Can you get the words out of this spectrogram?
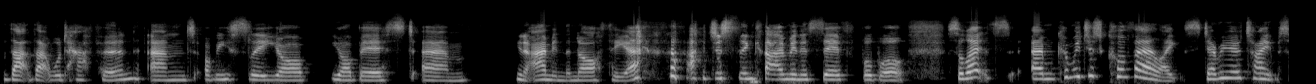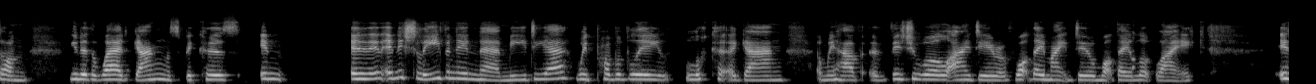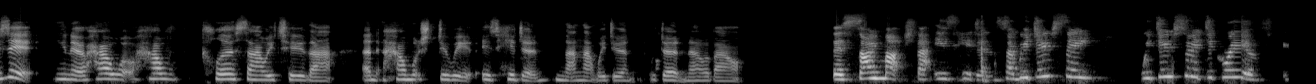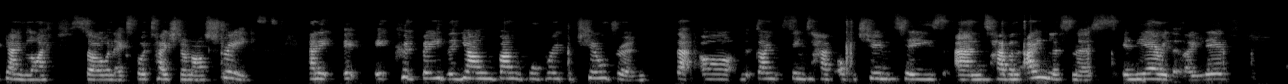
that that would happen. And obviously, you're you're based. Um, you know, I'm in the north here. I just think I'm in a safe bubble. So let's. Um, can we just cover like stereotypes on, you know, the word gangs because in initially even in uh, media we'd probably look at a gang and we have a visual idea of what they might do and what they look like. Is it you know how how close are we to that and how much do we is hidden and that we don't don't know about? There's so much that is hidden. So we do see we do see a degree of gang lifestyle and exploitation on our streets. And it, it, it could be the young vulnerable group of children that are that don't seem to have opportunities and have an aimlessness in the area that they live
